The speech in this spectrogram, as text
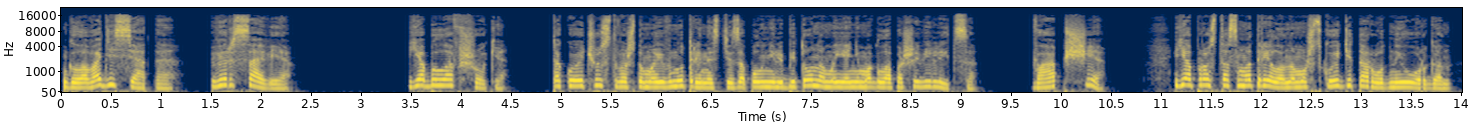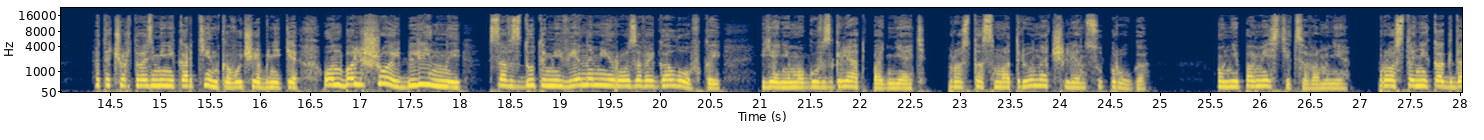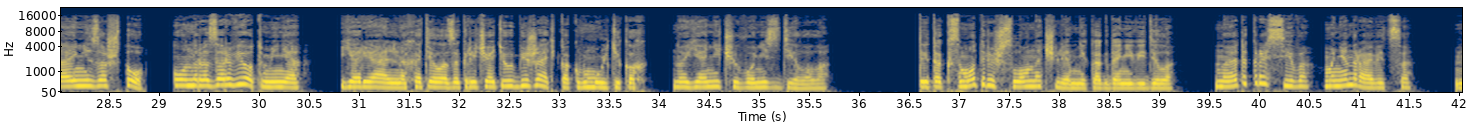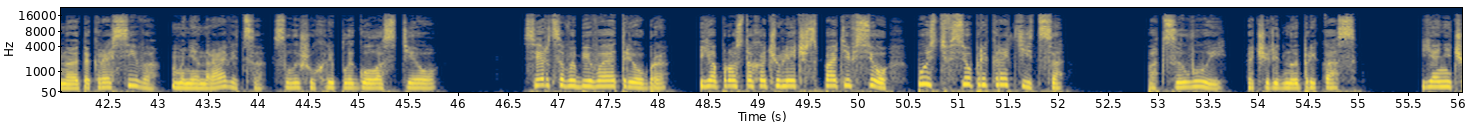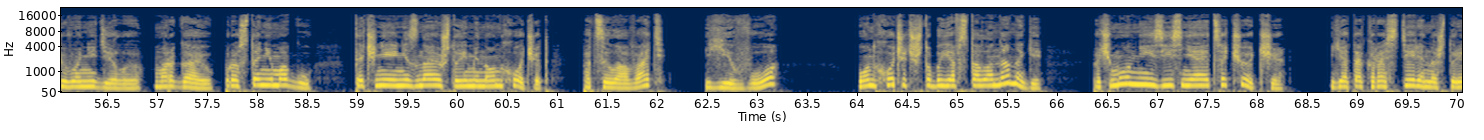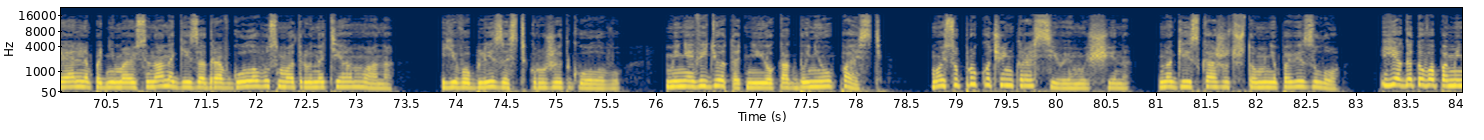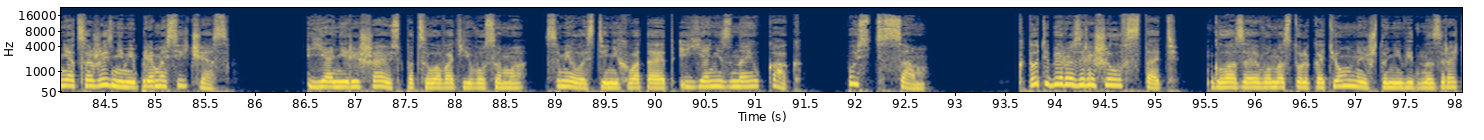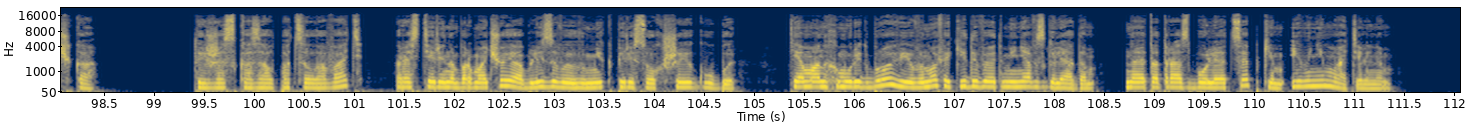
Глава десятая. Версавия. Я была в шоке. Такое чувство, что мои внутренности заполнили бетоном, и я не могла пошевелиться. Вообще. Я просто смотрела на мужской детородный орган. Это, черт возьми, не картинка в учебнике. Он большой, длинный, со вздутыми венами и розовой головкой. Я не могу взгляд поднять, просто смотрю на член супруга. Он не поместится во мне. Просто никогда и ни за что. «Он разорвет меня!» Я реально хотела закричать и убежать, как в мультиках, но я ничего не сделала. «Ты так смотришь, словно член никогда не видела. Но это красиво, мне нравится». «Но это красиво, мне нравится», — слышу хриплый голос Тео. Сердце выбивает ребра. Я просто хочу лечь спать и все, пусть все прекратится. «Поцелуй», — очередной приказ. Я ничего не делаю, моргаю, просто не могу. Точнее, не знаю, что именно он хочет. Поцеловать? Его? Он хочет, чтобы я встала на ноги? Почему он не изъясняется четче? Я так растеряна, что реально поднимаюсь на ноги и, задрав голову, смотрю на Тиамана. Его близость кружит голову. Меня ведет от нее, как бы не упасть. Мой супруг очень красивый мужчина. Многие скажут, что мне повезло. И я готова поменяться жизнями прямо сейчас. Я не решаюсь поцеловать его сама. Смелости не хватает, и я не знаю как. Пусть сам. «Кто тебе разрешил встать?» Глаза его настолько темные, что не видно зрачка. «Ты же сказал поцеловать?» Растерянно бормочу и облизываю вмиг пересохшие губы. Тиаман хмурит брови и вновь окидывает меня взглядом, на этот раз более цепким и внимательным.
